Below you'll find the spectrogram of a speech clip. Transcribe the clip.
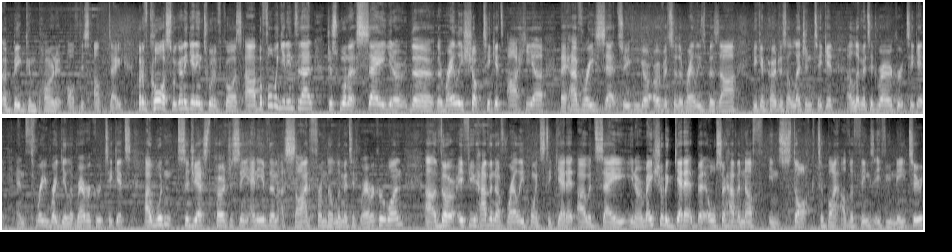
a big component of this update. But of course, we're going to get into it, of course. Uh, before we get into that, just want to say, you know, the, the Rayleigh shop tickets are here. They have reset, so you can go over to the Rayleigh's Bazaar. You can purchase a Legend ticket, a Limited Rare Recruit ticket, and three regular Rare Recruit tickets. I wouldn't suggest purchasing any of them aside from the Limited Rare Recruit one, uh, though if you have enough Rayleigh points to get it, I would say, you know, make sure to get it, but also have enough in stock to buy other things if you need to,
